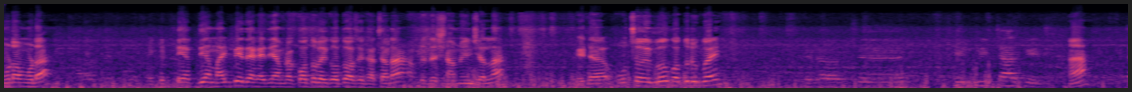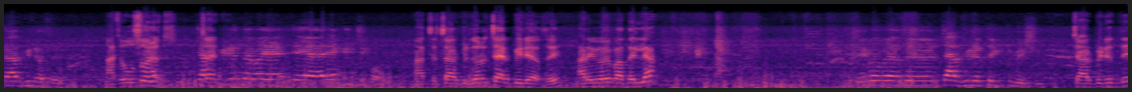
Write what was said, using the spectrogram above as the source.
মোটা মোটা। একটা ট্যাপ দিয়ে মাইপে দেখাই দিই আমরা কত ভাই কত আছে খাঁচাটা? আপনাদের সামনে ইনশাল্লাহ এটা উঁচু হইব কতটুকু ভাই? এটা হচ্ছে হ্যাঁ? আচ্ছা উঁচু হলে আচ্ছা চার ফিট ধরো চার ফিটে আছে আর এইভাবে পাতাইলা এইভাবে আছে চার ফিটের থেকে একটু বেশি চার ফিটেতে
